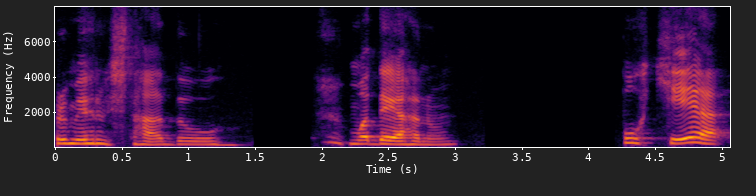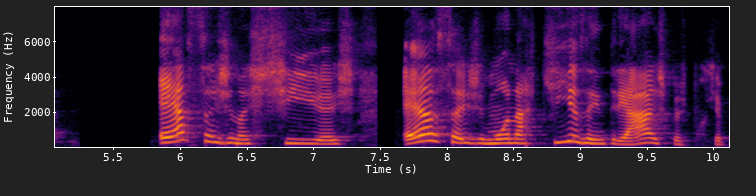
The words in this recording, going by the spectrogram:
Primeiro Estado moderno porque essas dinastias, essas monarquias, entre aspas, porque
